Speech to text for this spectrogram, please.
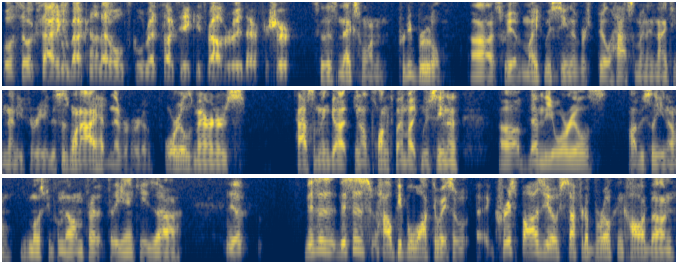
what was so exciting about kind of that old school Red Sox Yankees rivalry there for sure. So this next one, pretty brutal. Uh, so we have Mike Mussina versus Bill Haselman in 1993. This is one I have never heard of. Orioles Mariners. Haselman got you know plunked by Mike Mussina uh, of then the Orioles. Obviously, you know most people know him for for the Yankees. Uh, yep. This is this is how people walked away. So uh, Chris Bosio suffered a broken collarbone.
